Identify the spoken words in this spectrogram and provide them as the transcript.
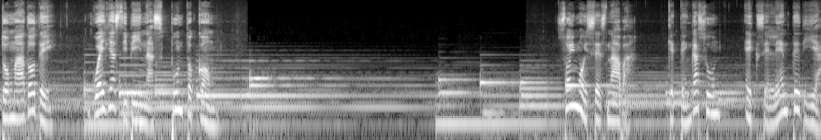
Tomado de huellasdivinas.com Soy Moisés Nava. Que tengas un excelente día.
